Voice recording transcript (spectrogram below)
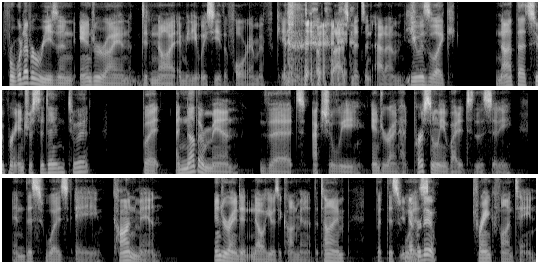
for whatever reason, Andrew Ryan did not immediately see the full ramifications of plasmids and Adam. He was like not that super interested into it. But another man that actually Andrew Ryan had personally invited to the city, and this was a con man. Andrew Ryan didn't know he was a con man at the time, but this You was. Frank Fontaine.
